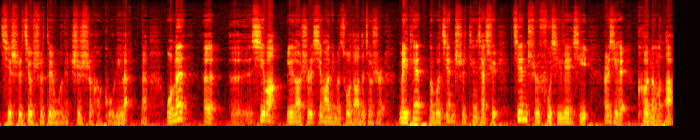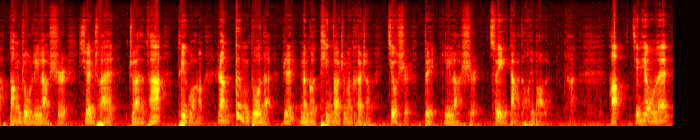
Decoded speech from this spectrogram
其实就是对我的支持和鼓励了。那我们呃。呃，希望李老师希望你们做到的就是每天能够坚持听下去，坚持复习练习，而且可能的话帮助李老师宣传、转发、推广，让更多的人能够听到这门课程，就是对李老师最大的回报了啊！好，今天我们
